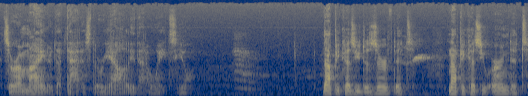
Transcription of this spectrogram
It's a reminder that that is the reality that awaits you. Not because you deserved it, not because you earned it,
